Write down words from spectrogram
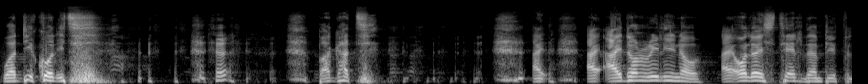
what do you call it? Bagatti. I, I, I don't really know. I always tell them people,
